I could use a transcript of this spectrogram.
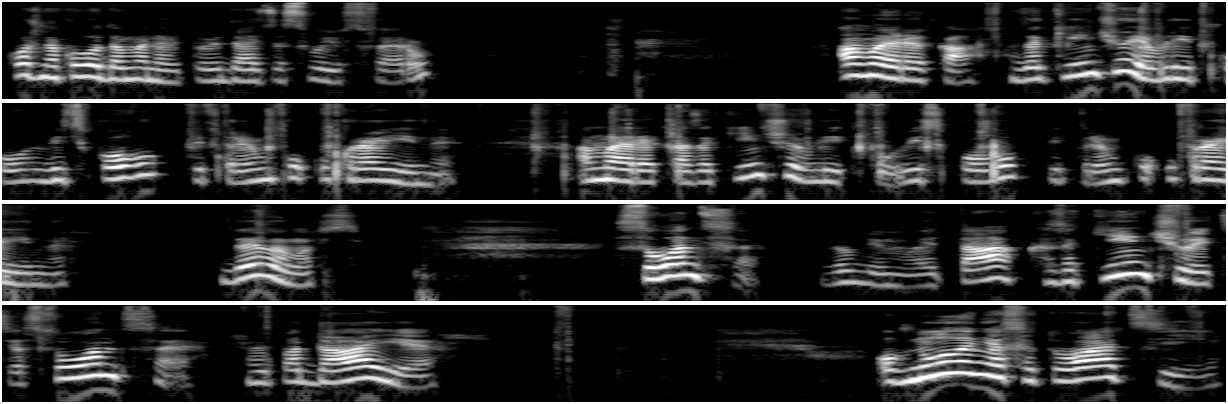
Кожна колода в мене відповідає за свою сферу. Америка закінчує влітку військову підтримку України. Америка закінчує влітку військову підтримку України. Дивимось. Сонце, любі мої, так, закінчується сонце, випадає. Обнулення ситуації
